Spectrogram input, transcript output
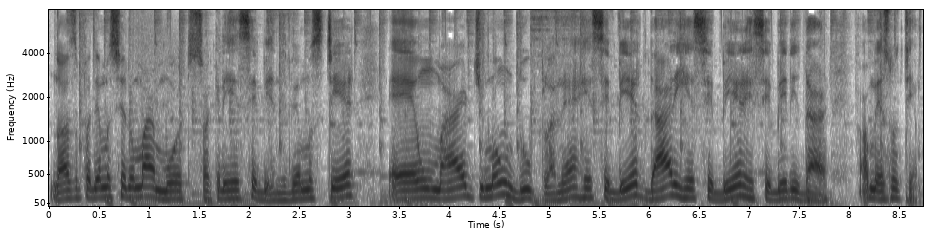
Nós não podemos ser um mar morto, só querer receber. Devemos ter é, um mar de mão dupla, né? Receber, dar e receber, receber e dar ao mesmo tempo.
